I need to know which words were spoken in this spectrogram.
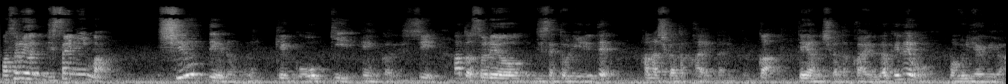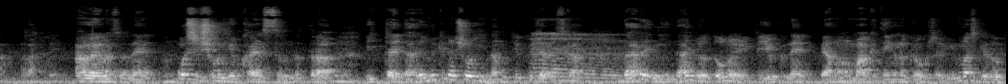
まあ、それを実際に今知るっていうのもね結構大きい変化ですしあとはそれを実際に取り入れて話し方変えたりとか提案の仕方変えるだけでも、まあ、売り上げが上がって。上がりますよね、うん。もし商品を開発するんだったら、うん。一体誰向けの商品なのってよく言うじゃないですか、うん。誰に何をどのようにってよくねあのマーケティングの教科書で言いますけど、はい。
